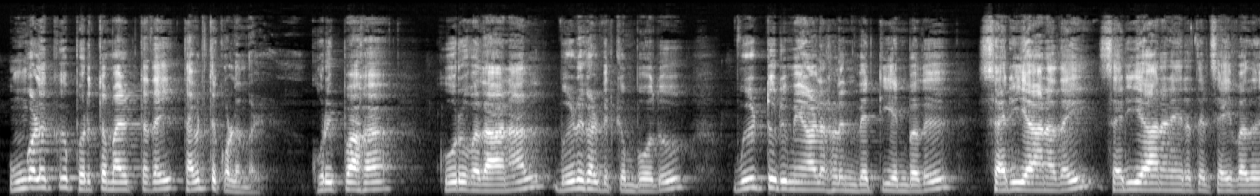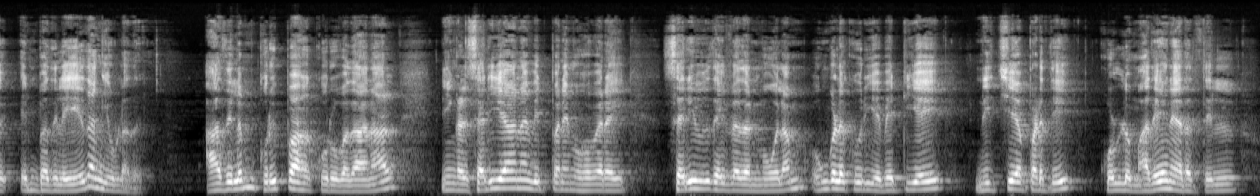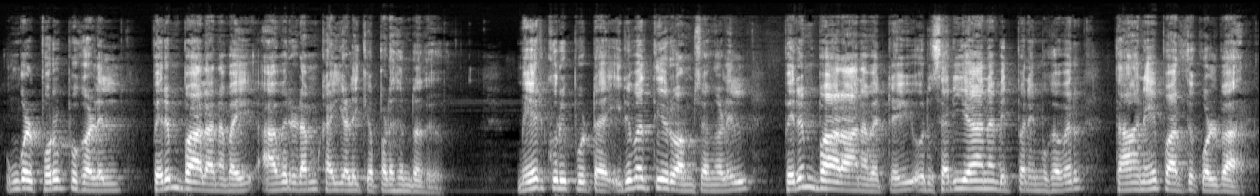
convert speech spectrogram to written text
உங்களுக்கு பொருத்தமளித்ததை தவிர்த்து கொள்ளுங்கள். குறிப்பாக கூறுவதானால் வீடுகள் விற்கும்போது வீட்டுரிமையாளர்களின் வெற்றி என்பது சரியானதை சரியான நேரத்தில் செய்வது என்பதிலேயே தங்கியுள்ளது அதிலும் குறிப்பாக கூறுவதானால் நீங்கள் சரியான விற்பனை முகவரை சரிவு செய்வதன் மூலம் உங்களுக்குரிய வெற்றியை நிச்சயப்படுத்தி கொள்ளும் அதே நேரத்தில் உங்கள் பொறுப்புகளில் பெரும்பாலானவை அவரிடம் கையளிக்கப்படுகின்றது. மேற்குறிப்பிட்ட இருபத்தி ஒரு அம்சங்களில் பெரும்பாலானவற்றை ஒரு சரியான விற்பனை முகவர் தானே பார்த்து கொள்வார்.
